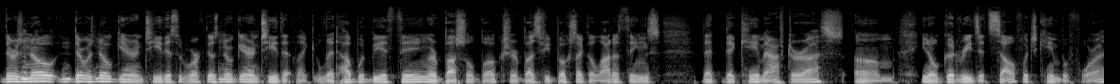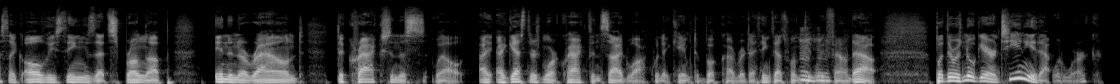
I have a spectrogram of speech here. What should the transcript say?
there's no, there was no guarantee this would work. There's no guarantee that like lit hub would be a thing, or Bustle Books, or BuzzFeed Books, like a lot of things that that came after us. Um, you know, Goodreads itself, which came before us, like all these things that sprung up in and around the cracks in this. Well, I, I, guess there's more crack than sidewalk when it came to book coverage. I think that's one thing mm-hmm. we found out. But there was no guarantee any of that would work.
